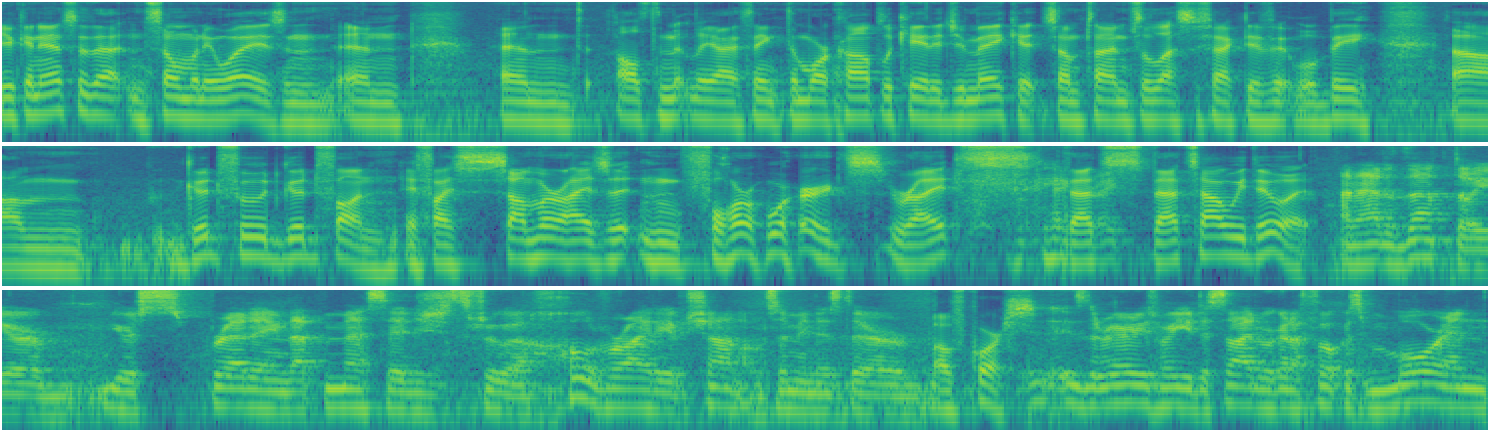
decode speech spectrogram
You can answer that in so many ways, and and and ultimately, I think the more complicated you make it, sometimes the less effective it will be. Um, good food, good fun. If I summarize it in four words, right? Okay, that's great. that's how we do it. And out of that, though, you're you're spreading that message through a whole variety of channels. I mean, is there of course is there areas where you decide we're going to focus more in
